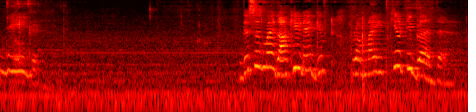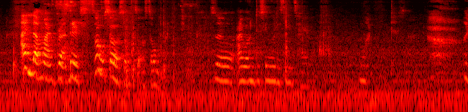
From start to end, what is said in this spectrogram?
Okay. This is my Rakhi Day gift from my cutie brother. I love my brother so, so, so, so, so much. So I want to see what is inside. What is that? A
